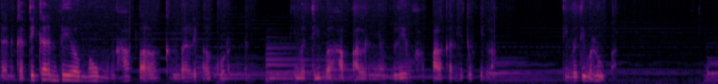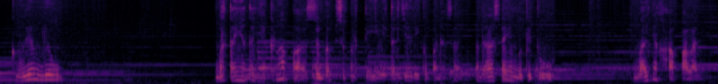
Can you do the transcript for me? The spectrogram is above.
Dan ketika beliau mau menghafal kembali Al-Quran, tiba-tiba hafalan yang beliau hafalkan itu hilang. Tiba-tiba lupa. Kemudian beliau bertanya-tanya kenapa sebab seperti ini terjadi kepada saya. Padahal saya begitu banyak hafalannya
